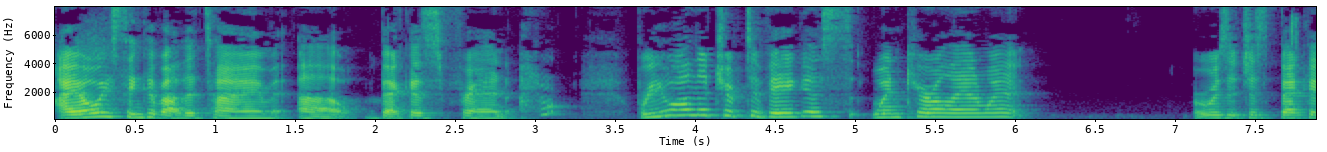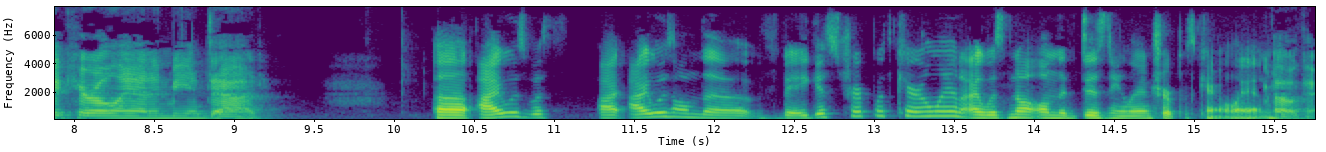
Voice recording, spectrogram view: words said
i always think about the time uh becca's friend i don't were you on the trip to vegas when carol ann went or was it just becca carol ann and me and dad Uh, I was with. I, I was on the Vegas trip with Carol Ann. I was not on the Disneyland trip with Carol Ann. okay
